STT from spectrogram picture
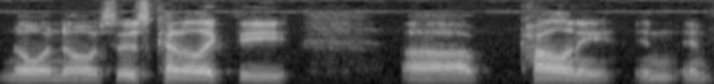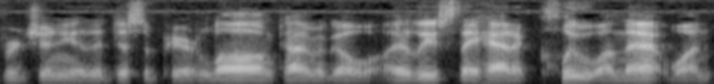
no one knows. It was kind of like the uh, colony in, in Virginia that disappeared a long time ago. At least they had a clue on that one.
